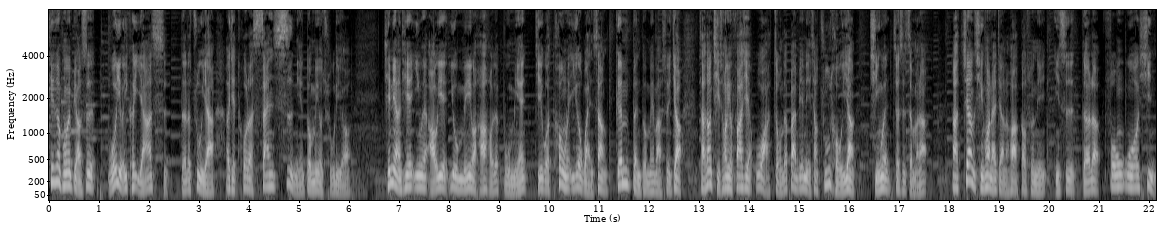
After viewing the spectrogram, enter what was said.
听众朋友表示，我有一颗牙齿得了蛀牙，而且拖了三四年都没有处理哦。前两天因为熬夜又没有好好的补眠，结果痛了一个晚上，根本都没法睡觉。早上起床又发现，哇，肿的半边脸像猪头一样。请问这是怎么了？啊，这样的情况来讲的话，告诉您，你是得了蜂窝性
